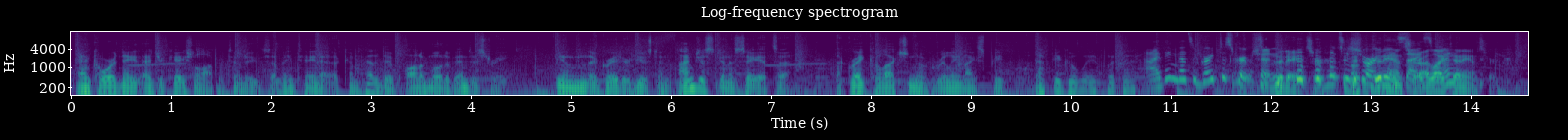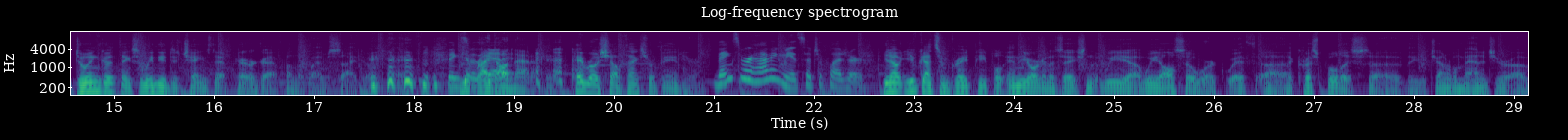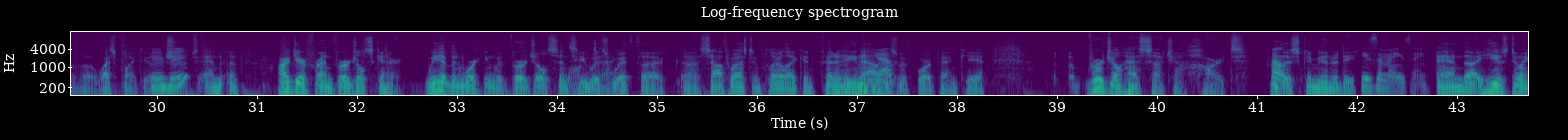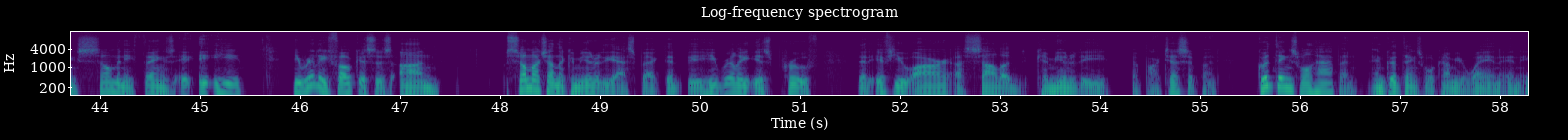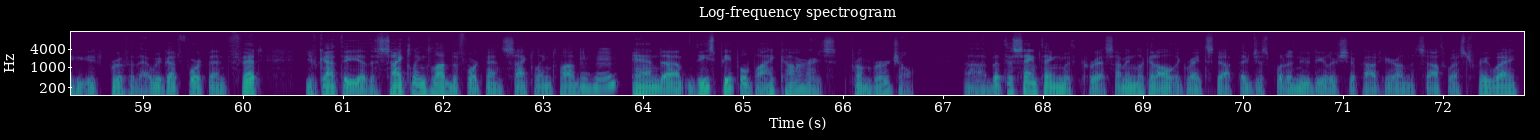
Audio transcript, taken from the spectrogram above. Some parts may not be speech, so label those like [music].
and coordinate educational opportunities that maintain a competitive automotive industry in the greater Houston. I'm just going to say it's a, a great collection of really nice people. Would that be a good way to put that? I think that's a great description. Good answer. [laughs] that's a good, short, good concise answer. I like way. that answer. Doing good things. So we need to change that paragraph on the website. Okay. [laughs] Get for right on edit. that, okay? hey, Rochelle, thanks for being here. Thanks for having me. It's such a pleasure. You know, you've got some great people in the organization that we uh, we also work with. Uh, Chris Poulos, uh, the general manager of uh, West Point dealerships, and uh, our dear friend Virgil Skinner. We have been working with Virgil since he was with uh, uh, Southwest and Clear Lake Infiniti. Now Yep. he's with Fort Bend Kia. Virgil has such a heart for Oh. this community He's amazing. and uh, he is doing so many things. I- I- he he really focuses on so much on the community aspect that he really is proof that if you are a solid community participant, good things will happen and good things will come your way. And, and he's proof of that. We've got Fort Bend Fit. You've got the uh, the cycling club, the Fort Bend Cycling Club, Mm-hmm. and uh, these people buy cars from Virgil. Uh, but the same thing with Chris. I mean, look at all the great stuff. They've just put a new dealership out here on the Southwest Freeway,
